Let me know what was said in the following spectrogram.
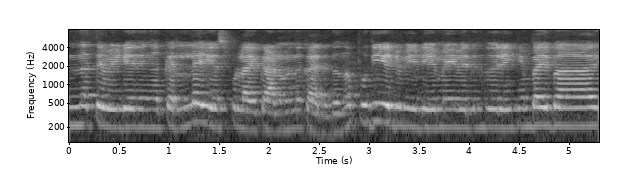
ഇന്നത്തെ വീഡിയോ നിങ്ങൾക്ക് എല്ലാം യൂസ്ഫുൾ ആയി കാണുമെന്ന് കരുതുന്നു. പുതിയൊരു വീഡിയോയുമായി വരുന്നതുവരേക്കും. ബൈ ബൈ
